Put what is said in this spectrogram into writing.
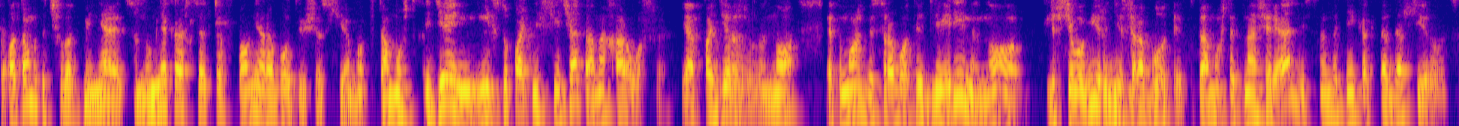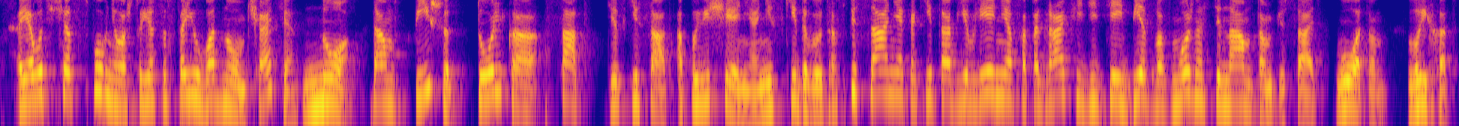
А потом этот человек меняется. Но мне кажется, это вполне работающая схема, потому что идея не вступать ни в все чаты, она хорошая. Я поддерживаю, но это, может быть, сработает для Ирины, но для всего мира не сработает, потому что это наша реальность, надо к ней как-то адаптироваться. А я вот сейчас вспомнила, что я состою в одном чате, но там пишет только сад, детский сад, оповещения. Они скидывают расписание, какие-то объявления, фотографии детей без возможности нам там писать. Вот он выход.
